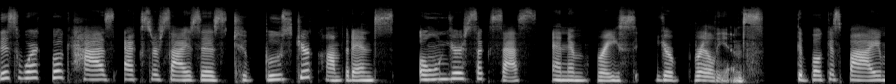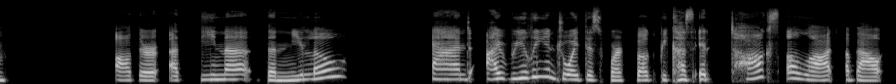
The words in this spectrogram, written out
This workbook has exercises to boost your confidence, own your success, and embrace your brilliance. The book is by author Athina Danilo. And I really enjoyed this workbook because it talks a lot about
